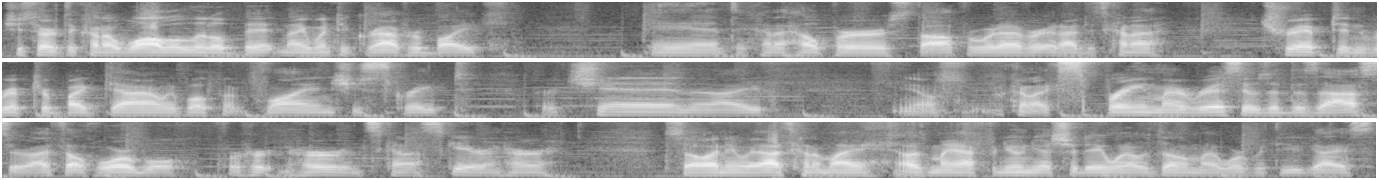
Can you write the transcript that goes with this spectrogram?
she started to kind of wobble a little bit, and I went to grab her bike and to kind of help her stop or whatever, and I just kind of tripped and ripped her bike down. We both went flying. She scraped her chin, and I you know, kind of like sprained my wrist. It was a disaster. I felt horrible for hurting her and kind of scaring her. So anyway, that's kind of my that was my afternoon yesterday when I was done with my work with you guys,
